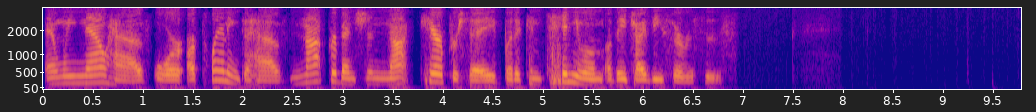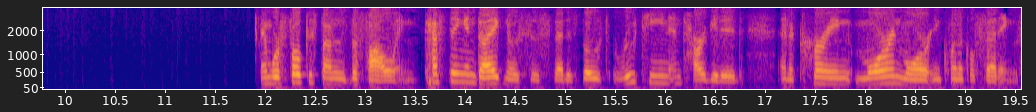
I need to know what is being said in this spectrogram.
and we now have, or are planning to have, not prevention, not care per se, but a continuum of HIV services. And we're focused on the following. Testing and diagnosis that is both routine and targeted and occurring more and more in clinical settings.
